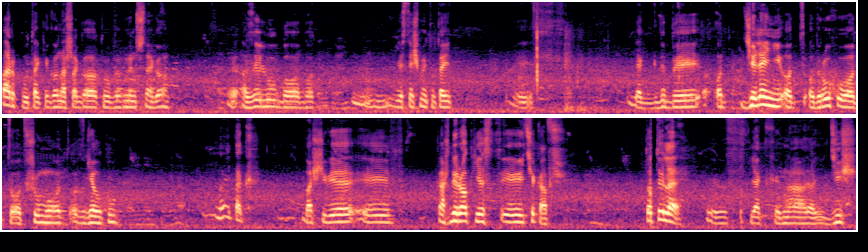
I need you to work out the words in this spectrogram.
parku, takiego naszego tu wewnętrznego azylu, bo, bo jesteśmy tutaj y, jak gdyby oddzieleni od, od ruchu, od, od szumu, od, od zgiełku. No i tak właściwie y, każdy rok jest y, ciekawszy. To tyle, jak na dziś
